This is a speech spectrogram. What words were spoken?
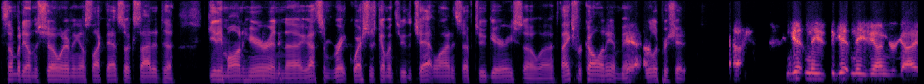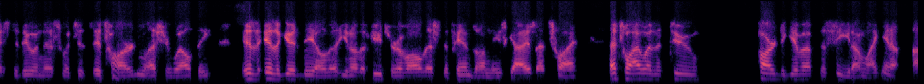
somebody on the show and everything else like that. So excited to get him on here, and uh, got some great questions coming through the chat line and stuff too, Gary. So uh, thanks for calling in, man. Yeah. Really appreciate it. getting these getting these younger guys to doing this, which it's it's hard unless you're wealthy. is is a good deal. That you know the future of all this depends on these guys. That's why that's why I wasn't too hard to give up the seat. I'm like, you know, I,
